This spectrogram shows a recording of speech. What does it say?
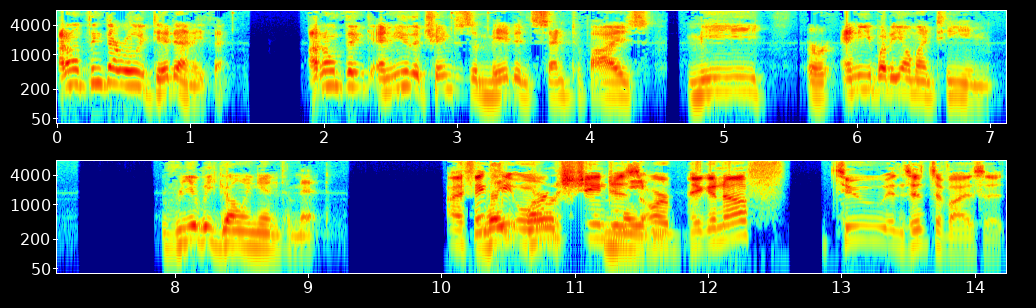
I don't think that really did anything. I don't think any of the changes of mid incentivize me or anybody on my team really going into mid. I think Late the orange changes maybe. are big enough to incentivize it.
